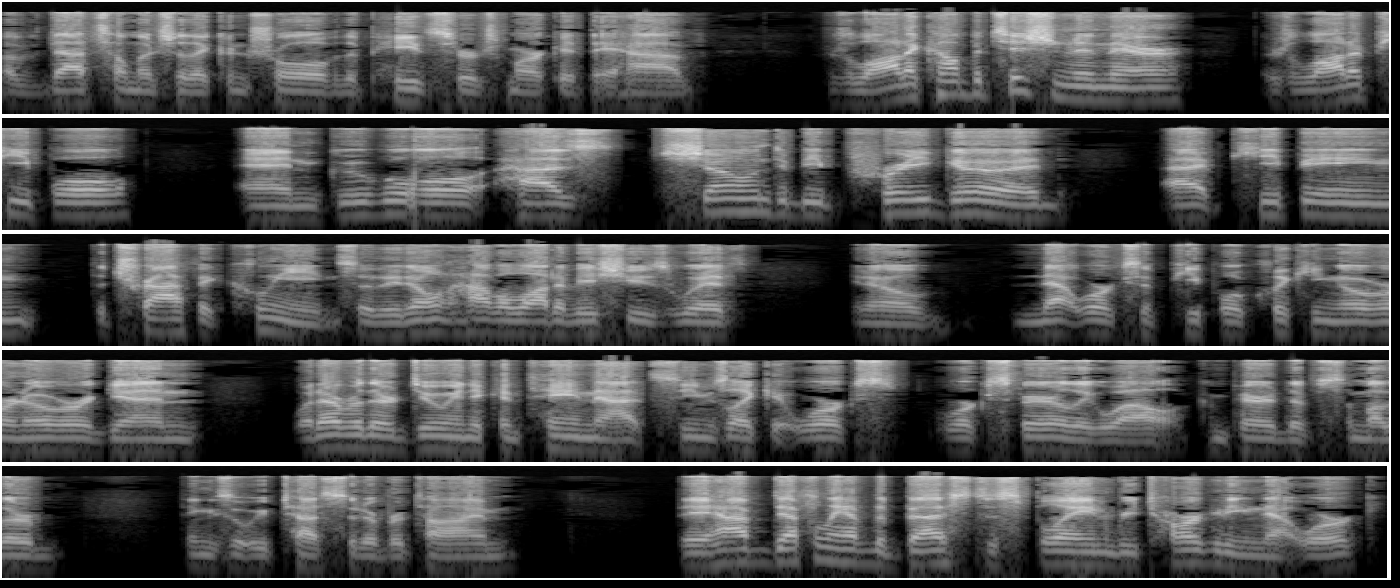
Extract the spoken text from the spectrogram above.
of that's how much of the control of the paid search market they have. There's a lot of competition in there. There's a lot of people, and Google has shown to be pretty good at keeping the traffic clean. So they don't have a lot of issues with, you know, networks of people clicking over and over again. Whatever they're doing to contain that seems like it works works fairly well compared to some other things that we've tested over time. They have definitely have the best display and retargeting network.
